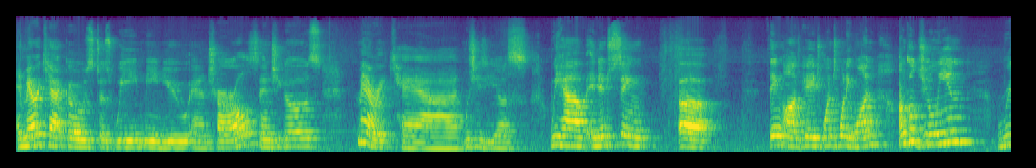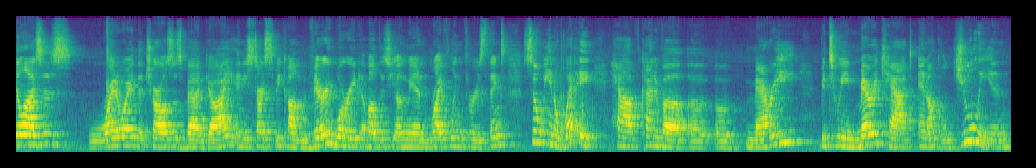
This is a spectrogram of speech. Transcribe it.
And Merricat goes, does we mean you and Charles? And she goes, Merricat, which is yes. We have an interesting uh, thing on page 121. Uncle Julian realizes right away that Charles is a bad guy and he starts to become very worried about this young man rifling through his things. So we, in a way, have kind of a, a, a marry between Merricat and Uncle Julian,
